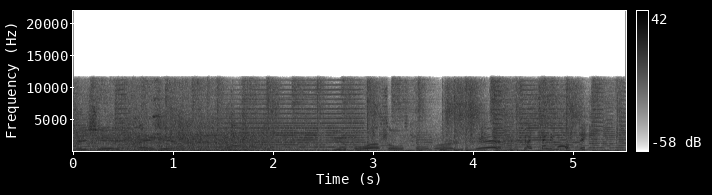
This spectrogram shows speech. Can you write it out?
Appreciate it. Thank you. Beautiful Las Olas Boulevard. Yeah. I tell you what.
